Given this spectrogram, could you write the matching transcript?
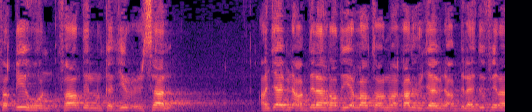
faqiihu faadilu kaiir irsaal can jaabir bn cabdilahi radi allahu ta anuma qal jaabir bn cabdilahi dufina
